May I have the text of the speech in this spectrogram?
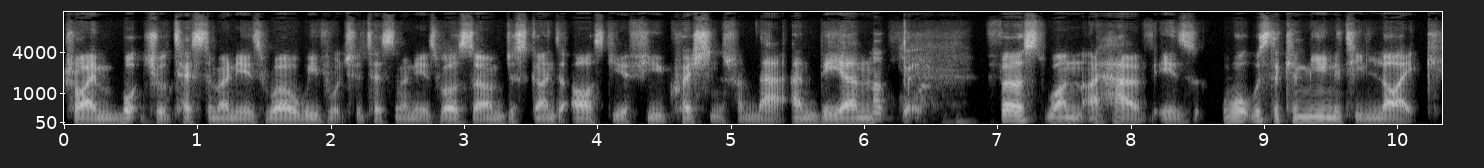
try and watch your testimony as well. We've watched your testimony as well, so I'm just going to ask you a few questions from that. And the um, Okay. first one I have is, what was the community like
